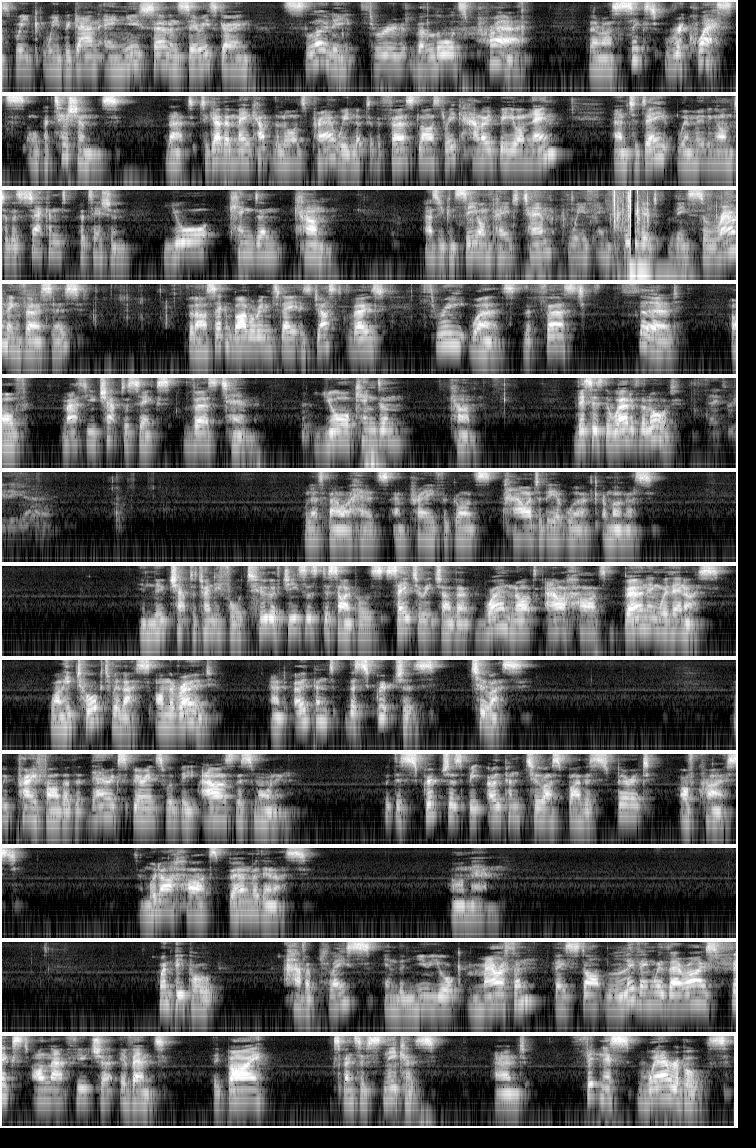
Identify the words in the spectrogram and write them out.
last week we began a new sermon series going slowly through the Lord's Prayer. There are six requests or petitions that together make up the Lord's Prayer. We looked at the first last week, Hallowed be your name. And today we're moving on to the second petition, Your kingdom come. As you can see on page 10, we've included the surrounding verses. But our second Bible reading today is just those three words, the first third of Matthew chapter 6, verse 10. Your kingdom come. This is the word of the Lord. Thanks be to God. Well, let's bow our heads and pray for God's power to be at work among us. In Luke chapter 24, two of Jesus' disciples say to each other, Were not our hearts burning within us while he talked with us on the road and opened the scriptures to us? We pray, Father, that their experience would be ours this morning. Would the scriptures be opened to us by the Spirit of Christ? And would our hearts burn within us? Amen. When people have a place in the New York Marathon, they start living with their eyes fixed on that future event. They buy expensive sneakers and fitness wearables,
